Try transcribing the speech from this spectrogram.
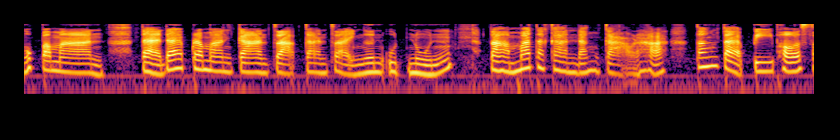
งบประมาณ แต่ได้ประมาณการจากการจ่ายเงินอุดหนุน ตามมาตรการดังกล่าวนะคะ ตั้งแต่ปีพศ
